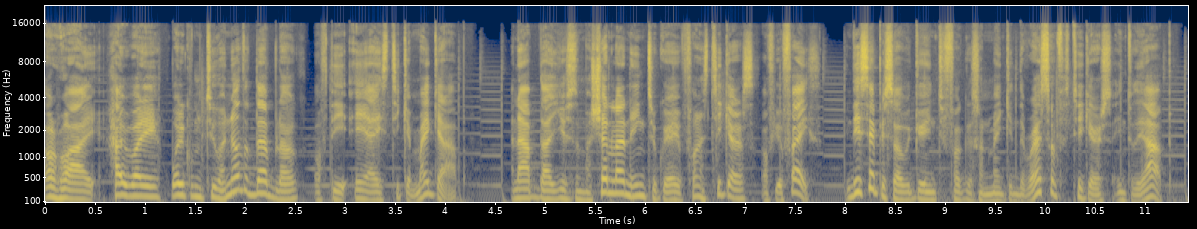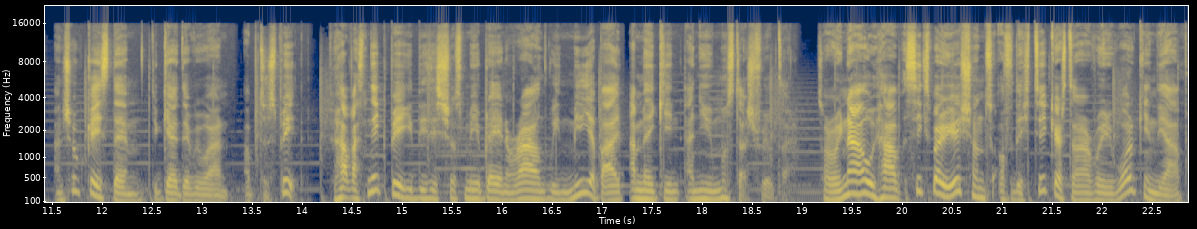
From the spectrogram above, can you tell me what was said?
Alright, hi everybody, welcome to another devlog of the AI Sticker Maker app, an app that uses machine learning to create fun stickers of your face. In this episode, we're going to focus on making the rest of the stickers into the app and showcase them to get everyone up to speed. To have a sneak peek, this is just me playing around with MediaPipe and making a new mustache filter. So right now we have 6 variations of the stickers that are already working in the app,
